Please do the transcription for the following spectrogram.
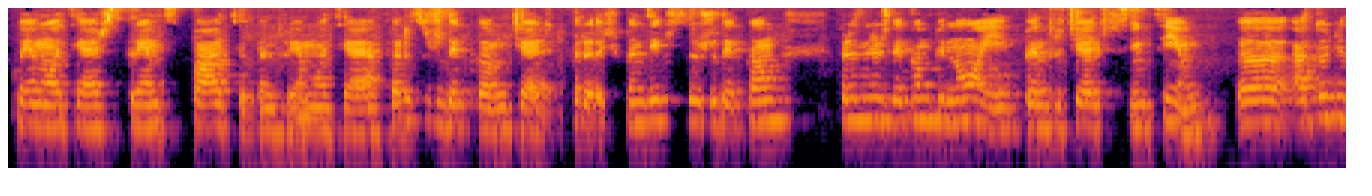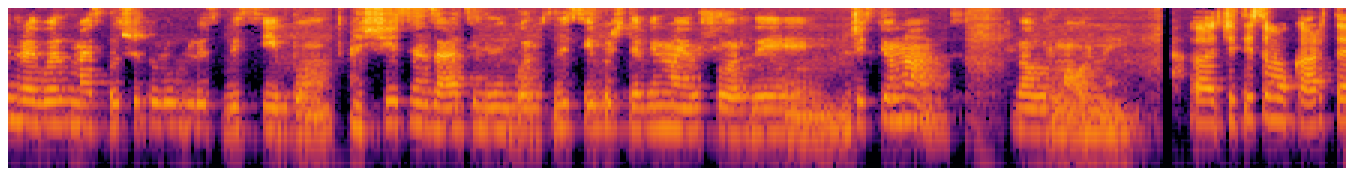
cu emoția aia și să creăm spațiu pentru emoția aia, fără să judecăm ceea ce... Fără, și când zic să judecăm, fără să ne judecăm pe noi pentru ceea ce simțim, ă, atunci, într-adevăr, cum ai spus și tu, lucrurile se disipă și senzațiile din corp se disipă și devin mai ușor de gestionat la urma urmei. Uh, citisem o carte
